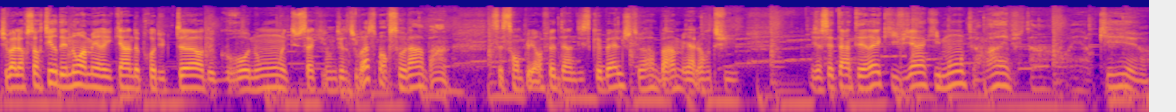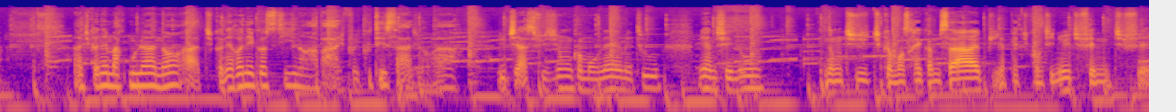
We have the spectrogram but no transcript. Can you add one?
Tu vas leur sortir des noms américains de producteurs, de gros noms et tout ça, qui vont dire Tu vois, ce morceau-là, ben, c'est samplé en fait d'un disque belge, tu vois. Ben, mais alors, tu. Il y a cet intérêt qui vient, qui monte. Ah ouais, putain, ok. Ah, tu connais Marc Moulin Non? Ah, tu connais René Costi Non? Ah, bah, il faut écouter ça, tu vas. Du jazz fusion comme on l'aime et tout. Viens de chez nous. Donc tu, commencerais comme ça, et puis après tu continues, tu fais, tu fais,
